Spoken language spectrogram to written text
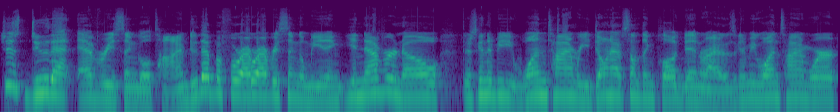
just do that every single time. Do that before every single meeting. You never know. There's going to be one time where you don't have something plugged in right. There's going to be one time where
